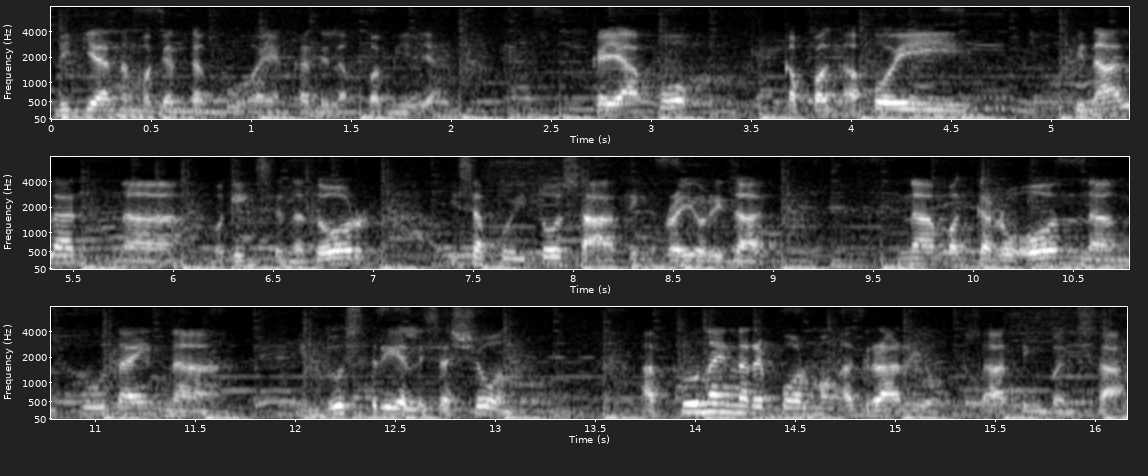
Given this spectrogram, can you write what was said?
bigyan ng magandang buhay ang kanilang pamilya. Kaya po, kapag ako'y pinalad na maging senador, isa po ito sa ating prioridad na magkaroon ng tunay na industrialisasyon at tunay na reformang agraryo sa ating bansa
